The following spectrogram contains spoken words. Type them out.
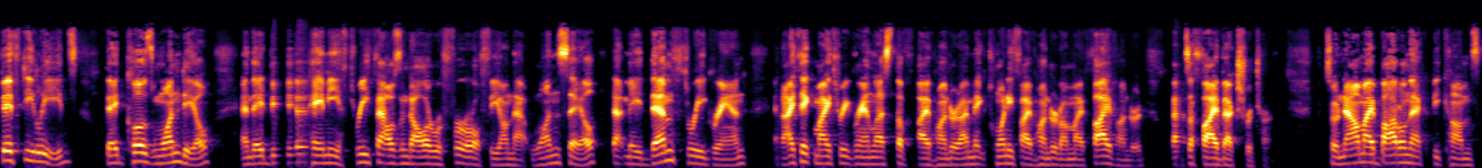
50 leads, they'd close one deal and they'd be, pay me a $3,000 referral fee on that one sale. That made them three grand. And I take my three grand less the 500. I make 2,500 on my 500. That's a 5X return. So now my bottleneck becomes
